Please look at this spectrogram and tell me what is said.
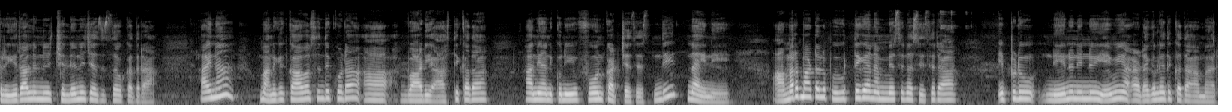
ప్రియురాలిని చెల్లెని చేసేసావు కదరా. అయినా మనకి కావాల్సింది కూడా ఆ వాడి ఆస్తి కదా అని అనుకుని ఫోన్ కట్ చేసేసింది నయని అమర్ మాటలు పూర్తిగా నమ్మేసిన శిశిర ఇప్పుడు నేను నిన్ను ఏమీ అడగలేదు కదా అమర్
